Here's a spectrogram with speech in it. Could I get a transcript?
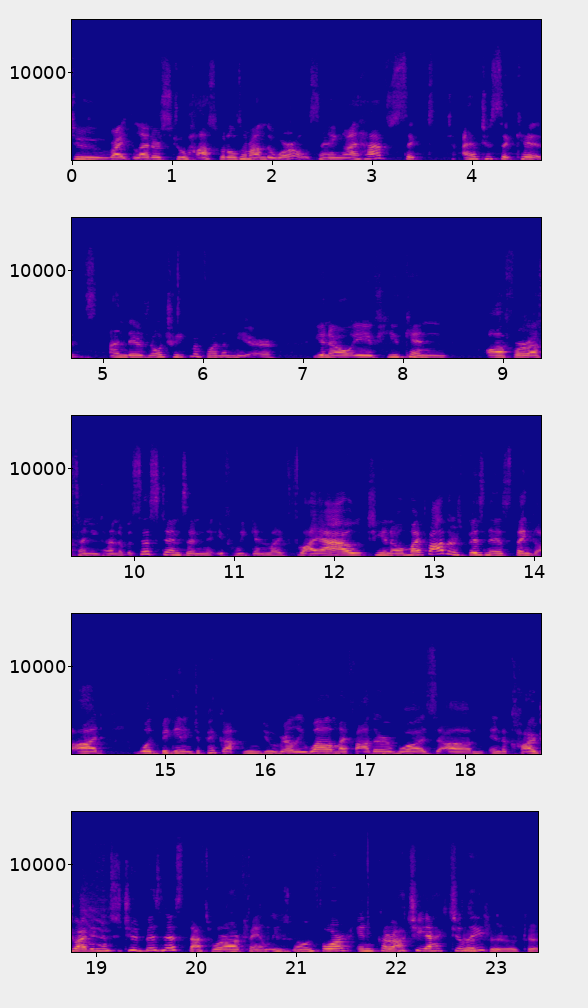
to write letters to hospitals around the world saying I have sick I have two sick kids and there's no treatment for them here. You know, if you can offer us any kind of assistance and if we can like fly out, you know, my father's business, thank God, was beginning to pick up and do really well. My father was um, in the car driving institute business. That's what our family's known for in Karachi, actually. Gotcha, okay.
